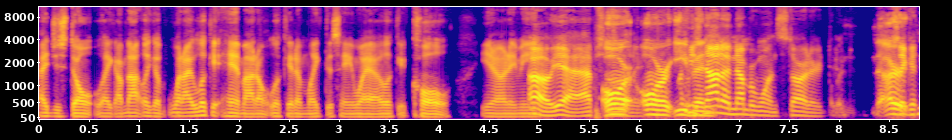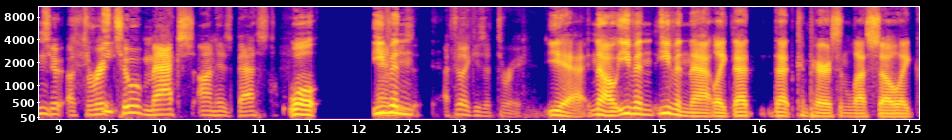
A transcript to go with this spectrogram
I just don't like. I'm not like a when I look at him, I don't look at him like the same way I look at Cole. You know what I mean? Oh yeah, absolutely. or But even he's not a number one starter, dude. or, like a two, a three, he- two max on his best. well, even I feel like he's a three. Yeah, no, even even that like that that comparison less so like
